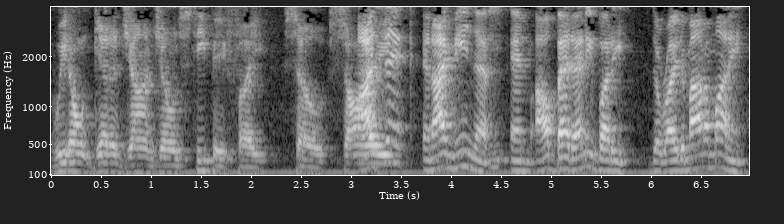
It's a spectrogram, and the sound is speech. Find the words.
we don't get a Jon Jones Stipe fight. So sorry. I think, and I mean this, and I'll bet anybody the right amount of money,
